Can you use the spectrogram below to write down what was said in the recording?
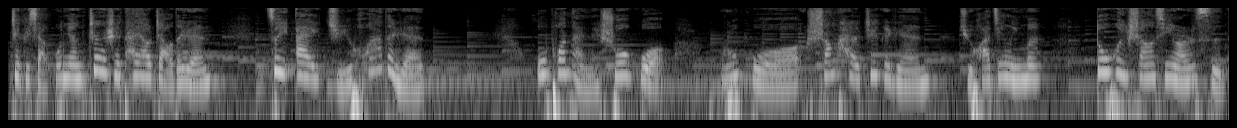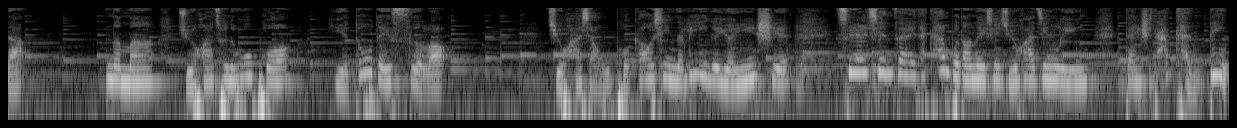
这个小姑娘正是她要找的人，最爱菊花的人。巫婆奶奶说过。如果伤害了这个人，菊花精灵们都会伤心而死的。那么，菊花村的巫婆也都得死了。菊花小巫婆高兴的另一个原因是，虽然现在她看不到那些菊花精灵，但是她肯定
